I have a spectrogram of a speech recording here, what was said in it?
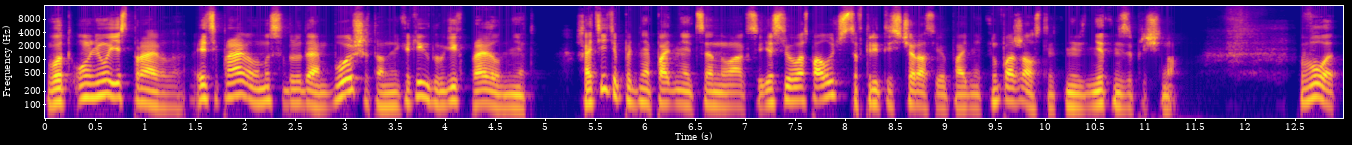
Вот у него есть правила. Эти правила мы соблюдаем. Больше там никаких других правил нет. Хотите поднять, поднять цену акции? Если у вас получится в 3000 раз ее поднять, ну, пожалуйста, это не, нет, не запрещено. Вот.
